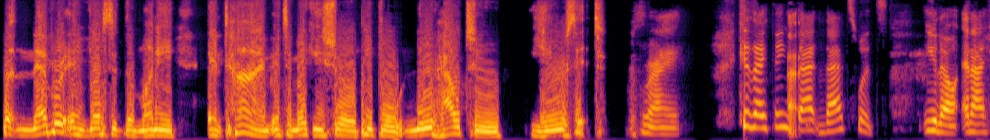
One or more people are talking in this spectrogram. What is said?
But never invested the money and time into making sure people knew how to use it. Right. Because I think that that's what's you know, and I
